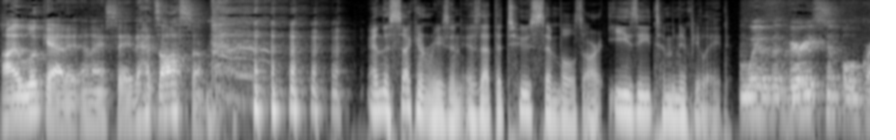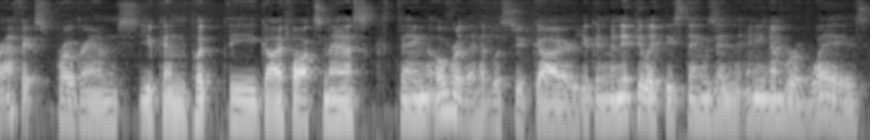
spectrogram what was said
I look at it and I say, that's awesome. And the second reason is that the two symbols are easy to manipulate. With very simple graphics programs, you can put the Guy Fawkes mask thing over the headless suit guy, or you can manipulate these things in any number of ways,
